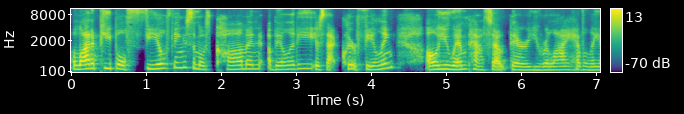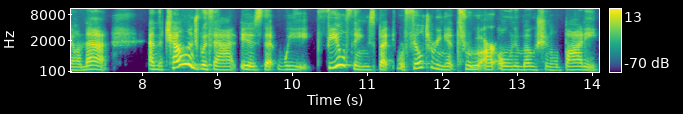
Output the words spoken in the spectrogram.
A lot of people feel things. The most common ability is that clear feeling. All you empaths out there, you rely heavily on that. And the challenge with that is that we feel things, but we're filtering it through our own emotional body.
